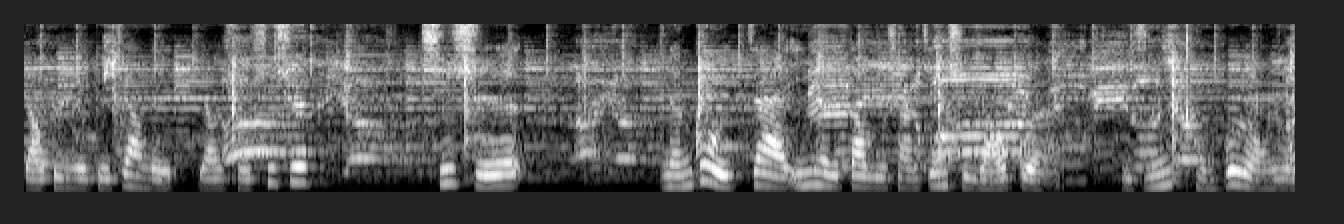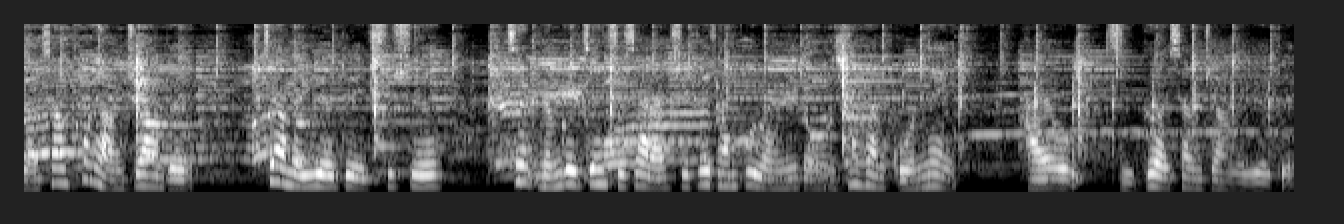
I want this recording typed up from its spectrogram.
摇滚乐队这样的要求，其实。其实，能够在音乐的道路上坚持摇滚，已经很不容易了。像痛仰这样的这样的乐队，其实坚能够坚持下来是非常不容易的。你看看国内还有几个像这样的乐队，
